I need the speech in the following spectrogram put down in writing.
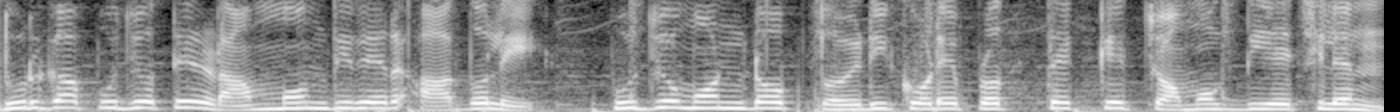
দুর্গাপুজোতে রাম মন্দিরের আদলে পুজো মণ্ডপ তৈরি করে প্রত্যেককে চমক দিয়েছিলেন।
